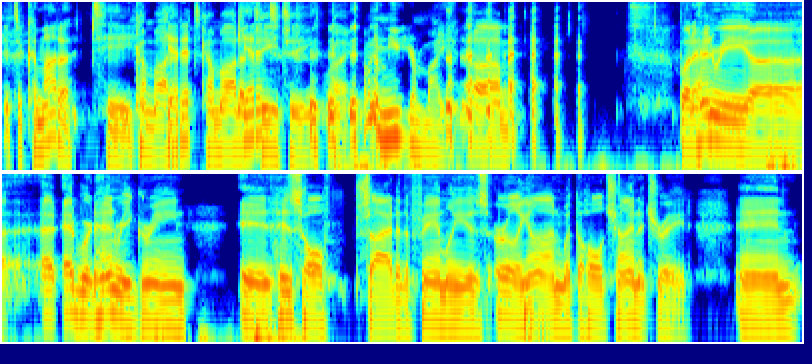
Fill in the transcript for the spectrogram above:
It's a commodity. Commodity, Get it? Commodity Get it? tea, right? I'm gonna mute your mic. um, but Henry, uh, Edward Henry Green, is, his whole side of the family is early on with the whole China trade, and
